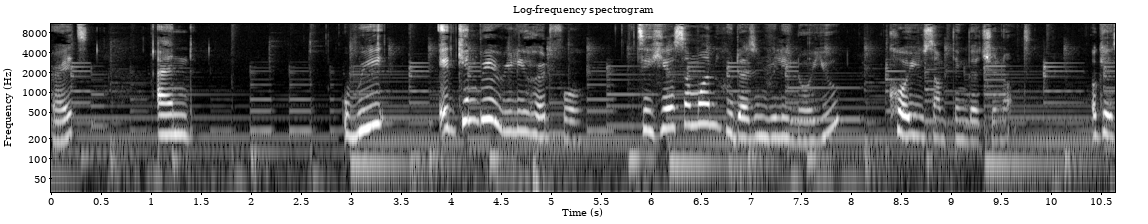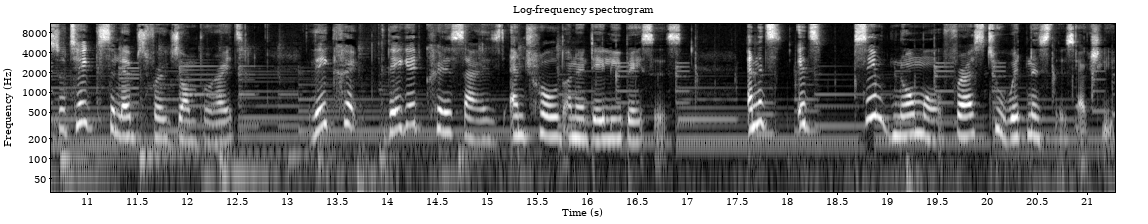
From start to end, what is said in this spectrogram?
right? And we it can be really hurtful to hear someone who doesn't really know you call you something that you're not. Okay, so take celebs for example, right? They cri- they get criticized and trolled on a daily basis. And it's it's seemed normal for us to witness this actually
